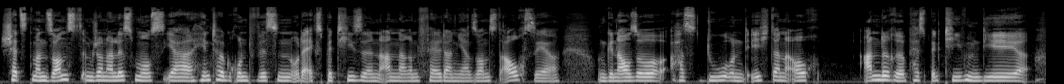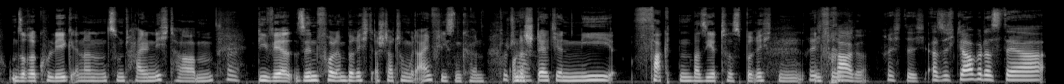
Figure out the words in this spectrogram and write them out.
schätzt man sonst im Journalismus ja Hintergrundwissen oder Expertise in anderen Feldern ja sonst auch sehr. Und genauso hast du und ich dann auch andere Perspektiven, die unsere KollegInnen zum Teil nicht haben, okay. die wir sinnvoll in Berichterstattung mit einfließen können. Total. Und das stellt ja nie faktenbasiertes Berichten Richtig. in Frage. Richtig. Also ich glaube, dass der,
